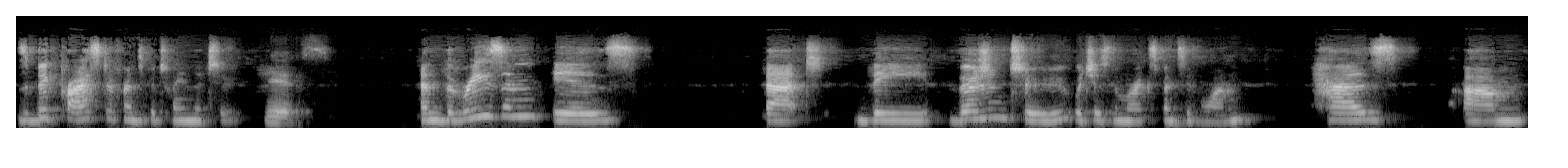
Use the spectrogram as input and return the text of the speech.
There's a big price difference between the two. Yes. And the reason is that the version two, which is the more expensive one, has um,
